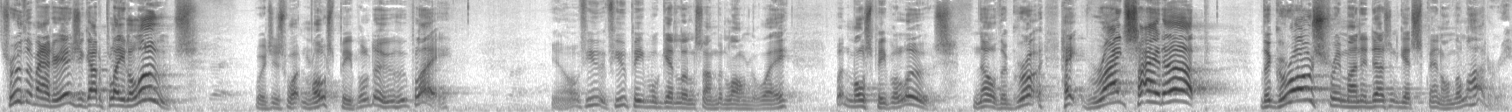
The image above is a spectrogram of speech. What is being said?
Truth of the matter is, you got to play to lose, which is what most people do who play. You know, a few, a few people get a little something along the way, but most people lose. No, the gro- hey, right side up, the grocery money doesn't get spent on the lottery.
